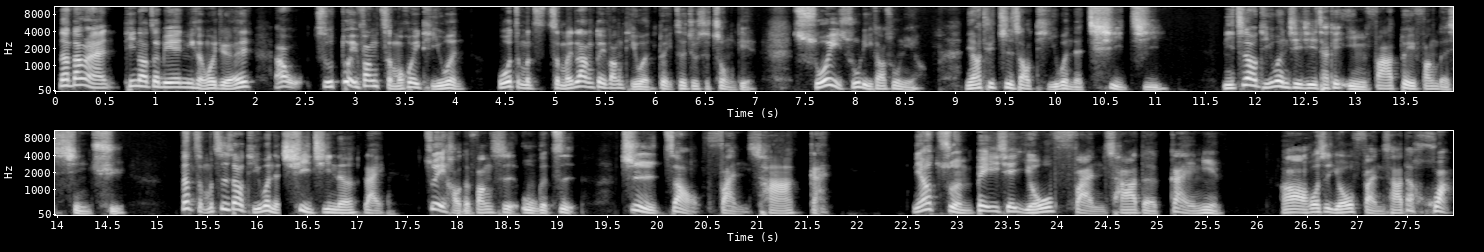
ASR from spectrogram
那当然，听到这边你可能会觉得，哎，啊，这对方怎么会提问？”我怎么怎么让对方提问？对，这就是重点。所以书里告诉你哦，你要去制造提问的契机，你制造提问契机才可以引发对方的兴趣。那怎么制造提问的契机呢？来，最好的方式五个字：制造反差感。你要准备一些有反差的概念啊，或是有反差的话，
